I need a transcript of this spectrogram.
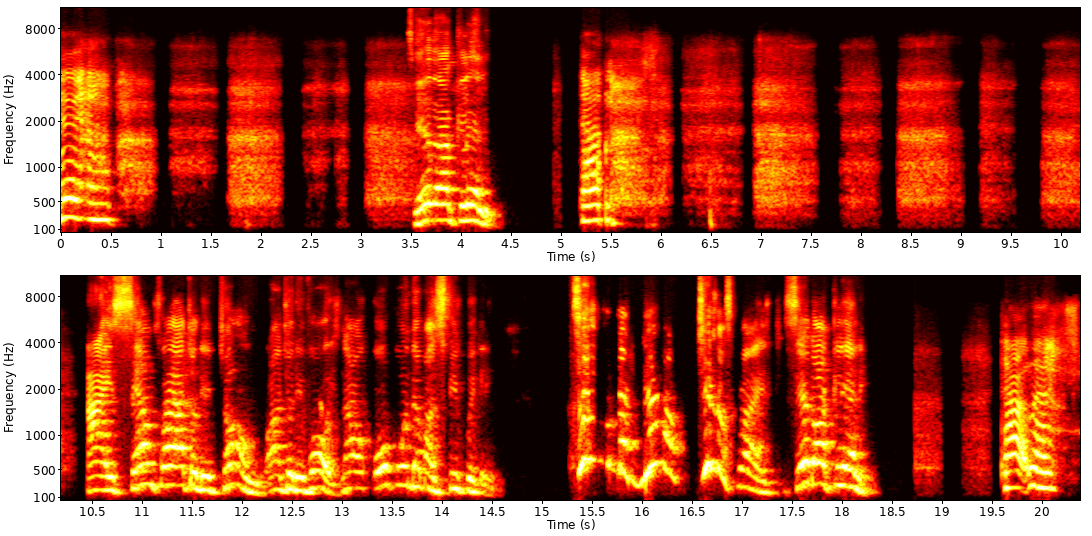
Ahab. Say that clearly. Darkness. I send fire to the tongue and to the voice. Now open them and speak quickly. Say the name of Jesus Christ. Say that clearly. Darkness.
